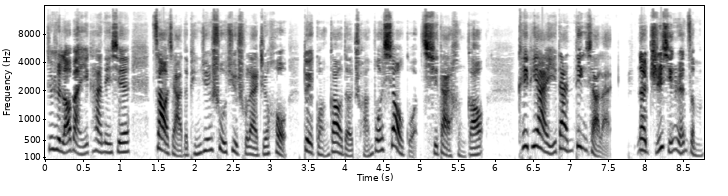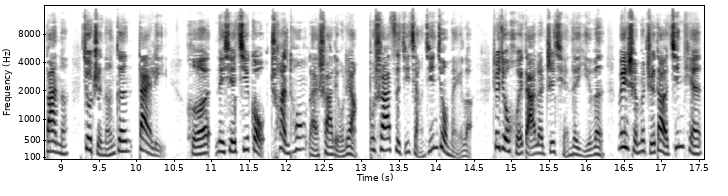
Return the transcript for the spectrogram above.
就是老板一看那些造假的平均数据出来之后，对广告的传播效果期待很高。KPI 一旦定下来，那执行人怎么办呢？就只能跟代理。和那些机构串通来刷流量，不刷自己奖金就没了。这就回答了之前的疑问：为什么直到今天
